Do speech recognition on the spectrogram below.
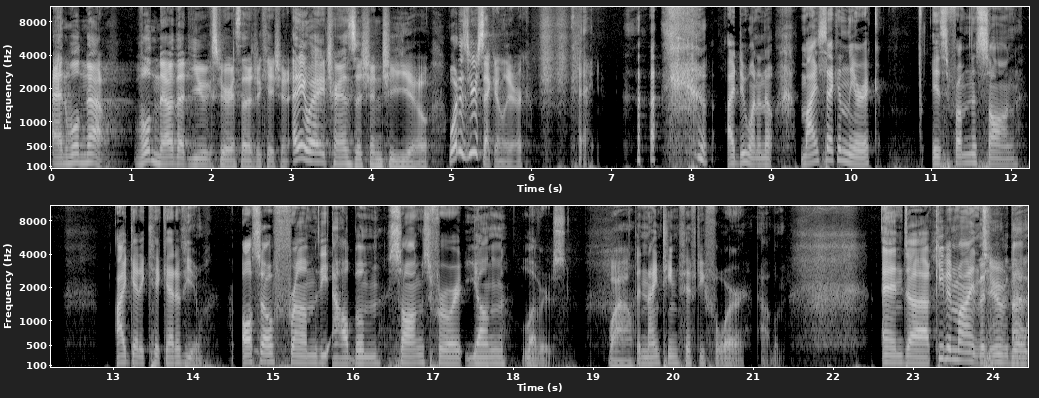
and we'll know. We'll know that you experienced that education. Anyway, transition to you. What is your second lyric? Okay. I do want to know. My second lyric is from the song I Get a Kick Out of You. Also from the album Songs for Young Lovers, Wow. the 1954 album. And uh, keep in mind, The new uh,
